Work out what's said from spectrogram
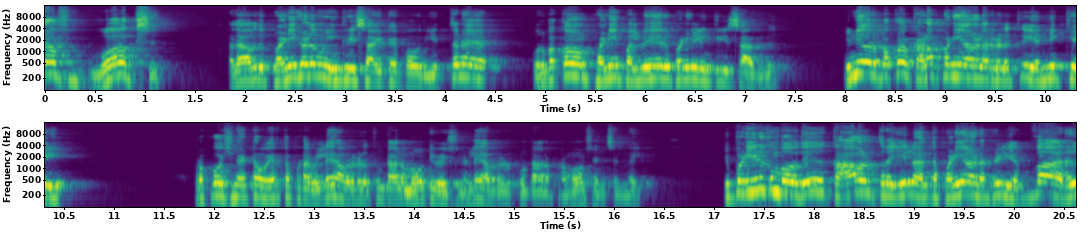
ஆஃப் ஒர்க்ஸ் அதாவது பணிகளும் இன்க்ரீஸ் ஆகிட்டே போகுது. இத்தனை ஒரு பக்கம் பணி பல்வேறு பணிகள் இன்க்ரீஸ் ஆகுது. இன்னொரு பக்கம் களப்பணியாளர்களுக்கு எண்ணிக்கை ப்ரொபோஷனேட்டாக உயர்த்தப்படவில்லை. அவர்களுக்கு உண்டான மோட்டிவேஷன் இல்லை. அவர்களுக்கு உண்டான ப்ரமோஷன்ஸ் இல்லை. இப்படி இருக்கும்போது காவல்துறையில் அந்த பணியாளர்கள் எவ்வாறு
